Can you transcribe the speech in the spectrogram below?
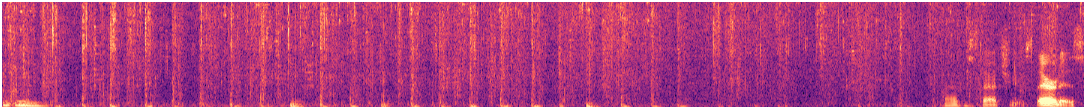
By the statues. There it is.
